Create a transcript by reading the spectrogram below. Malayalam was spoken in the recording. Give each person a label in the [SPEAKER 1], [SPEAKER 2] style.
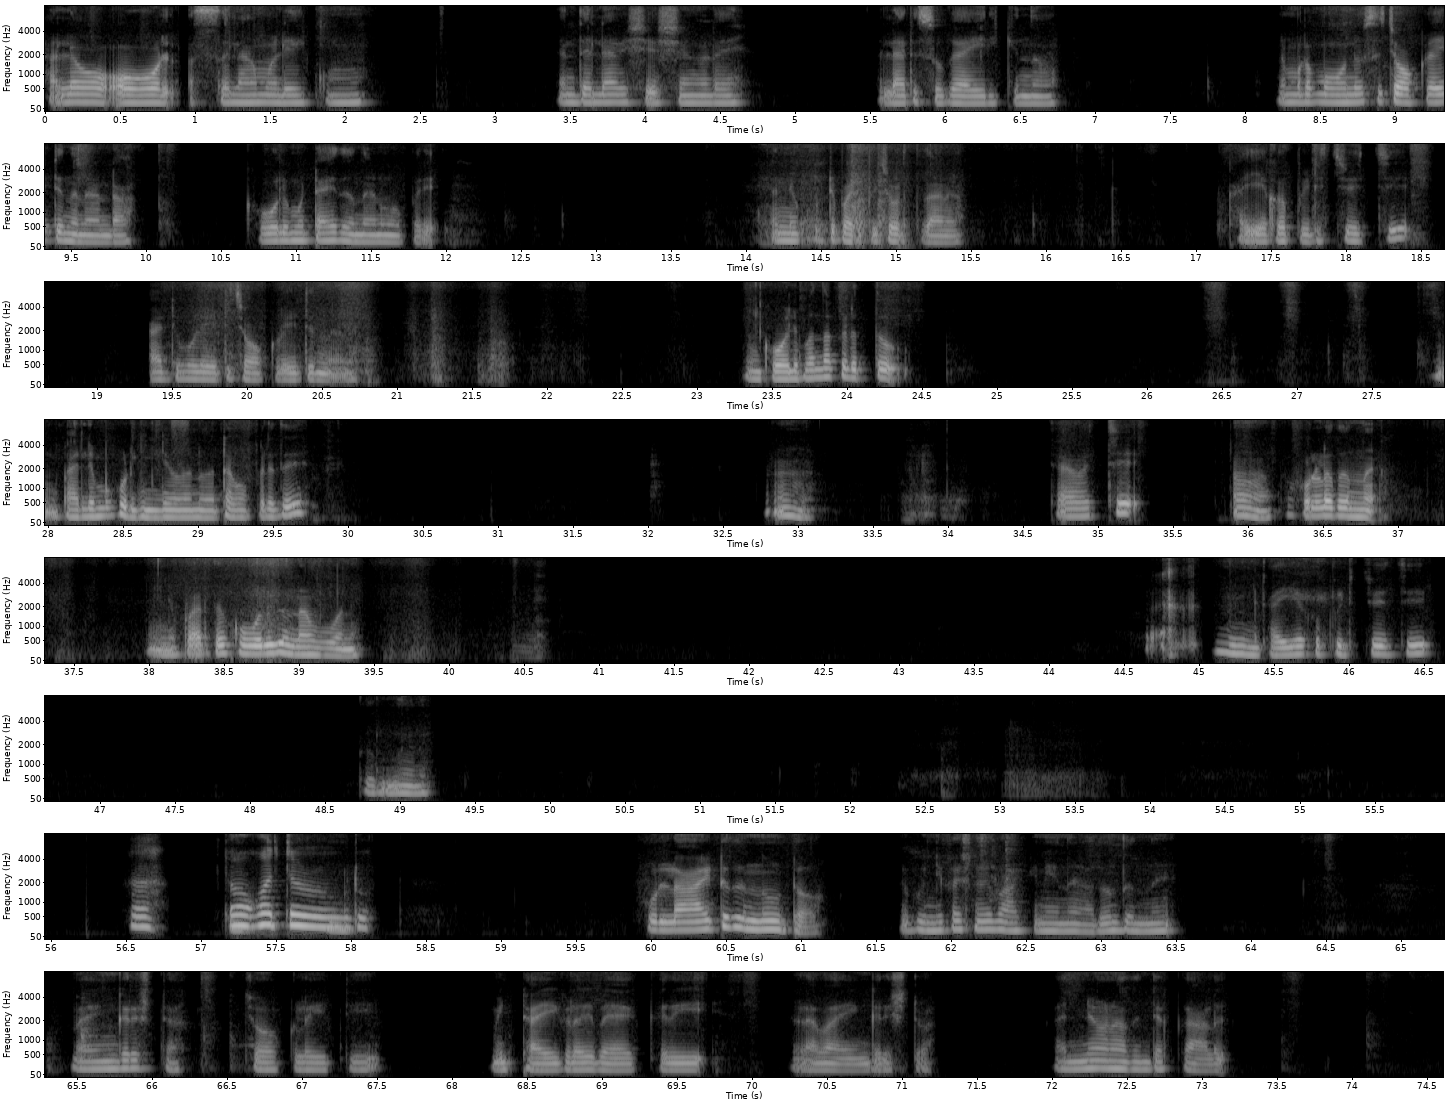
[SPEAKER 1] ഹലോ ഓൾ അസ്സലാമു അലൈക്കും എന്തെല്ലാം വിശേഷങ്ങൾ എല്ലാവരും സുഖമായിരിക്കുന്നു നമ്മുടെ മോനൂസ് ചോക്ലേറ്റ് തിന്നണണ്ട? കോലുമിഠായി തിന്നാണ് മൂപ്പര്. എന്നെ കുട്ടി പഠിപ്പിച്ചു കൊടുത്തതാണ്. കൈയൊക്കെ പിടിച്ചു വെച്ച് അടിപൊളിയായിട്ട് ചോക്ലേറ്റ് തിന്നാണ്. കോലുമന്നൊക്കെ എടുത്തു. പല്ലുമ്പ് കുടുങ്ങി വന്നു കേട്ടോ മൂപ്പരത്. ചവച്ച് ആ ഫുള്ള് തിന്ന്. ഇനിയിപ്പോൾ അടുത്ത് കൂലി തിന്നാൻ പോവാണ്. കൈയൊക്കെ പിടിച്ച് വെച്ച് തിന്നാണ്. ഫുള്ളായിട്ട് തിന്നു കേട്ടോ. കുഞ്ഞു ബാക്കി ബാക്കിനേന്ന് അതും തിന്ന്. ഭയങ്കര ഇഷ്ടമാണ് ചോക്ലേറ്റ് മിഠായികൾ ബേക്കറി എല്ലാം ഭയങ്കര ഇഷ്ടമാണ് തന്നെയാണ് അതിന്റെ ഒക്കെ ആൾ.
